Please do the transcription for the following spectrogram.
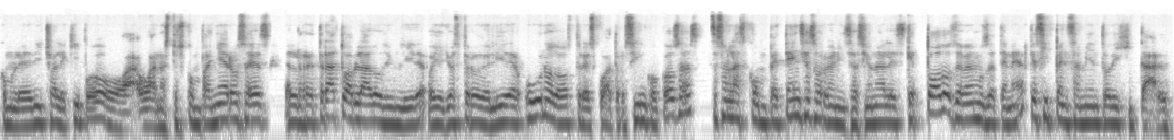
como le he dicho al equipo o a, o a nuestros compañeros, es el retrato hablado de un líder. Oye, yo espero del líder uno, dos, tres, cuatro, cinco cosas. Estas son las competencias organizacionales que todos debemos de tener, que si pensamiento digital,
